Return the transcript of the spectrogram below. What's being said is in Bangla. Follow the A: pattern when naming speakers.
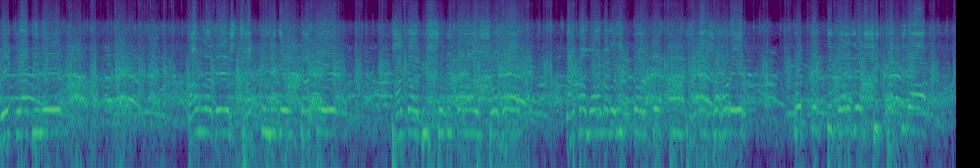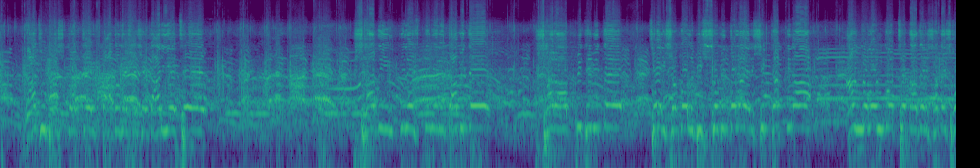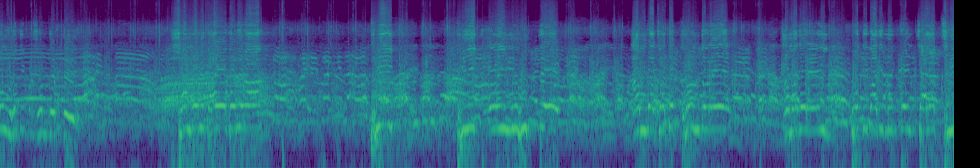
A: মেঘলা দিনে বাংলাদেশ ছাত্রলীগের ডাকে ঢাকা বিশ্ববিদ্যালয় সহ ঢাকা মহানগর উত্তর দক্ষিণ ঢাকা শহরের প্রত্যেকটি কলেজের শিক্ষার্থীরা রাজু ভাস্কর্যের পাদদেশে এসে দাঁড়িয়েছে। স্বাধীন ফিলিস্তিনের দাবিতে সারা পৃথিবীতে সকল বিশ্ববিদ্যালয়ের শিক্ষার্থীরা আন্দোলন করছে তাদের সাথে সংহতি পোষণ করতে। সংগ্রামী ভাই বোনেরা, ঠিক ঠিক এই মুহূর্তে আমরা যতক্ষণ ধরে আমাদের এই প্রতিবাদী মুভমেন্ট চালাচ্ছি,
